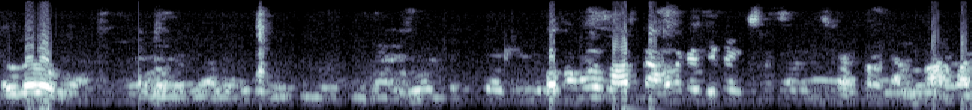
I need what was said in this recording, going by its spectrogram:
দাও। প্রথমত লাভ না আমার যেটা ইচ্ছা করা বারবার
